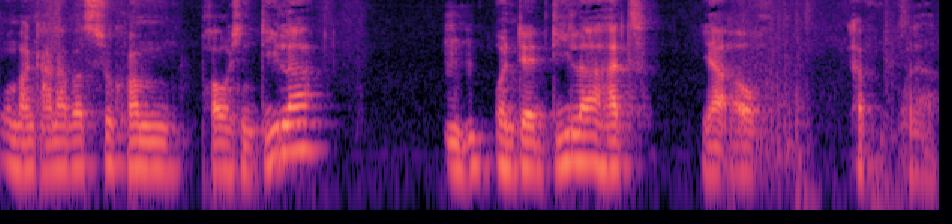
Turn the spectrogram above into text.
um an Cannabis zu kommen, brauche ich einen Dealer. Mhm. Und der Dealer hat ja auch, oder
